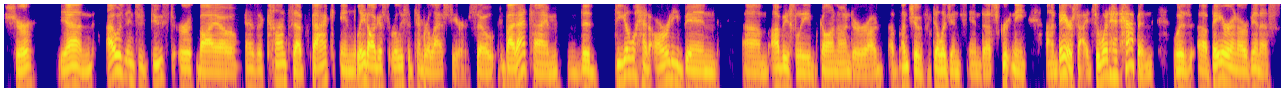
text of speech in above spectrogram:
Sure. Yeah and i was introduced to Oerth Bio as a concept back in late august early september last year. So by that time the deal had already been um, obviously gone under a, a, bunch of diligence and uh, scrutiny on Bayer side. So what had happened was uh, Bayer and Arvinas,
